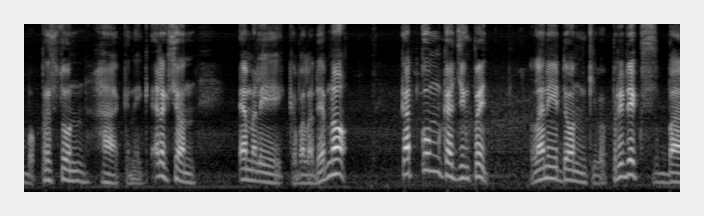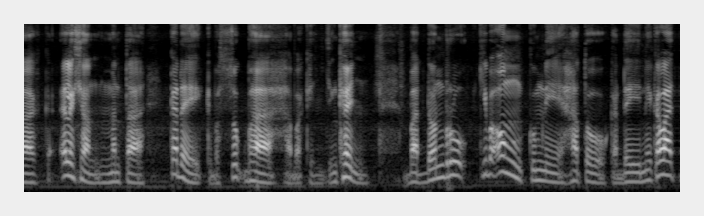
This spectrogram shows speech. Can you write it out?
ubo prestun ha kenik election emily kabala debno. Katkum ka jingpej lani don ki ba predicts ba election menta. Kadai ke basuk ba habakin jingkhen ba donru ki ba kumni hato kadai ni kalat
